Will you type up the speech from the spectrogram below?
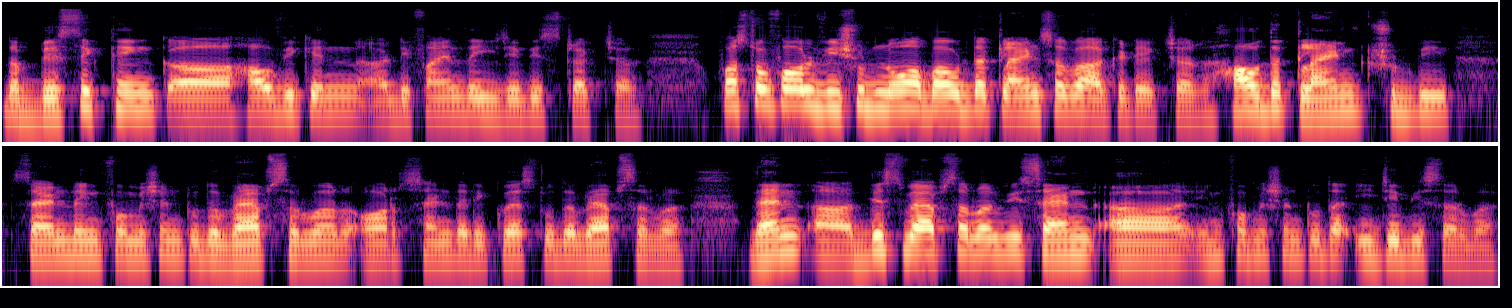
the basic thing uh, how we can uh, define the EJB structure. First of all we should know about the client server architecture, how the client should be send the information to the web server or send the request to the web server. Then this web server we send information to the EJB server.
